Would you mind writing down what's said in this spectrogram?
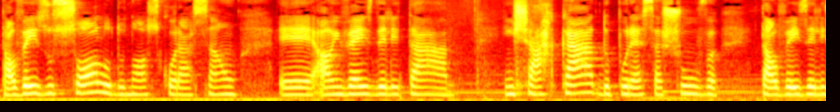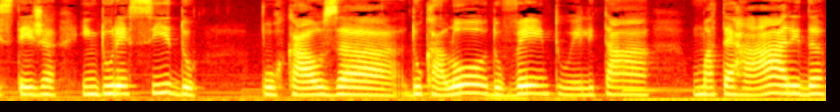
Talvez o solo do nosso coração, é, ao invés dele estar tá encharcado por essa chuva, talvez ele esteja endurecido por causa do calor, do vento, ele tá uma terra árida.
